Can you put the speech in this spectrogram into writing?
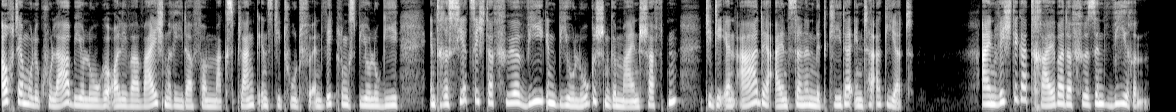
Auch der Molekularbiologe Oliver Weichenrieder vom Max-Planck-Institut für Entwicklungsbiologie interessiert sich dafür, wie in biologischen Gemeinschaften die DNA der einzelnen Mitglieder interagiert. Ein wichtiger Treiber dafür sind Viren.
